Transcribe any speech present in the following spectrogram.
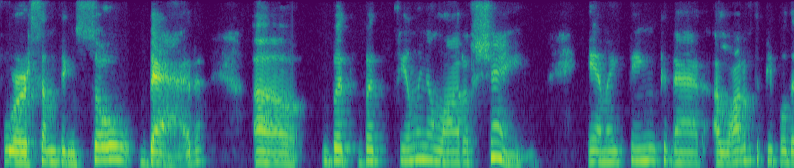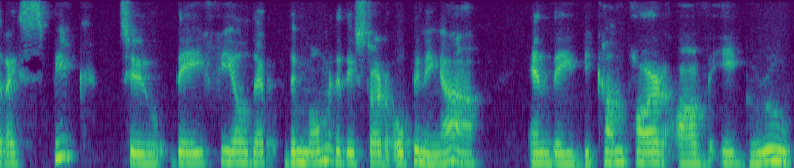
for something so bad, uh, but but feeling a lot of shame. And I think that a lot of the people that I speak to they feel that the moment that they start opening up and they become part of a group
